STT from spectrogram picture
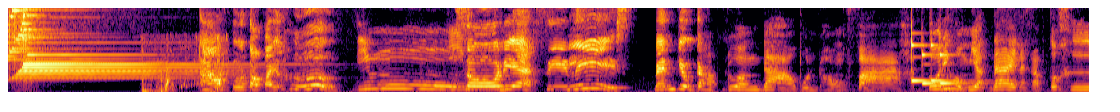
้าวตัวต่อไปก็คือ Dimoo Zodiac Series เป็นเกี่ยวกับดวงดาวบนท้องฟ้าครับตัวที่ผมอยากได้นะครับก็คือ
